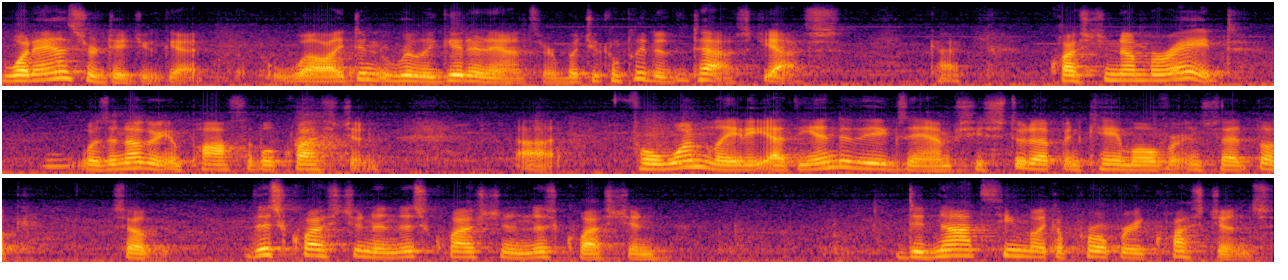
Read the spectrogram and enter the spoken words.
what answer did you get? Well, I didn't really get an answer, but you completed the test, yes. Okay. Question number eight was another impossible question. Uh, for one lady, at the end of the exam, she stood up and came over and said, look, so this question and this question and this question did not seem like appropriate questions.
